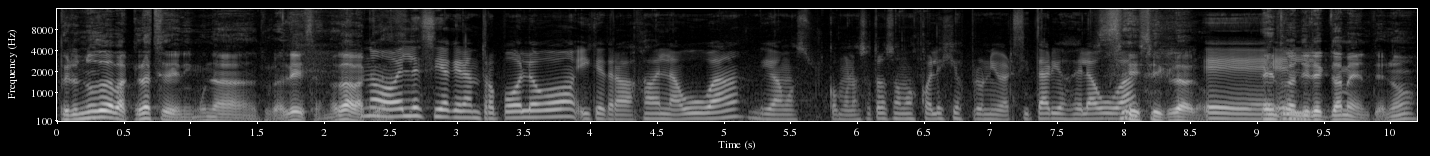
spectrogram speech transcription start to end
Pero no daba clase de ninguna naturaleza, no daba No, clase. él decía que era antropólogo y que trabajaba en la UBA, digamos, como nosotros somos colegios preuniversitarios de la UBA. Sí, sí, claro. Eh, Entran él- directamente, ¿no?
